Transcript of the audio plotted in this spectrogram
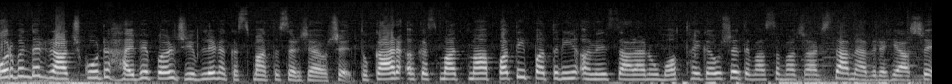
પોરબંદર રાજકોટ હાઈવે પર જીવલેણ અકસ્માત સર્જાયો છે. તો કાર અકસ્માતમાં પતિ, પત્ની અને શાળાનું મોત થઈ ગયું છે તેવા સમાચાર સામે આવી રહ્યા છે.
